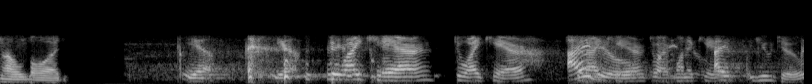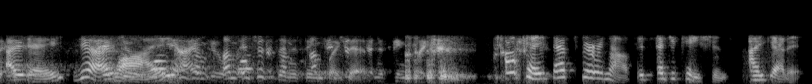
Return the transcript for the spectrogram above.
Oh Lord. Yeah. Yeah. Do I care? Do I care? I Should do. care? Do I want to care? I- you do. I- okay. Yeah, I do. Why? Well, Yeah, I'm, I'm interested in things like that. okay, that's fair enough. It's education. I get it.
